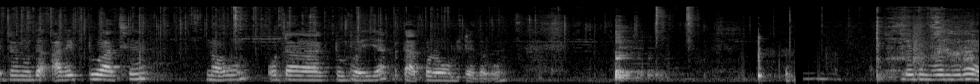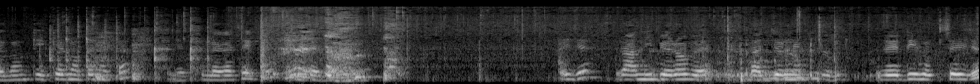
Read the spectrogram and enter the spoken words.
এটার মধ্যে আরেকটু আছে, নরম, ওটা একটু হয়ে যাক, তারপরে উল্টে দেবো। দেখুন বন্ধুরা, একদম কেকের মতন এটা যে ফুলে গেছে একটু এই যে রানী বেরোবে, তার জন্য রেডি হচ্ছে এই যে।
